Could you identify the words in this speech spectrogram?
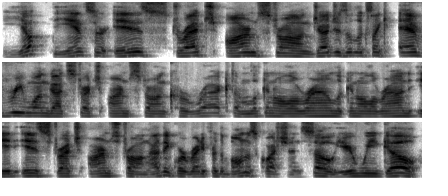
Yep, the answer is Stretch Armstrong. Judges, it looks like everyone got Stretch Armstrong correct. I'm looking all around, looking all around. It is Stretch Armstrong. I think we're ready for the bonus question. So here we go.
